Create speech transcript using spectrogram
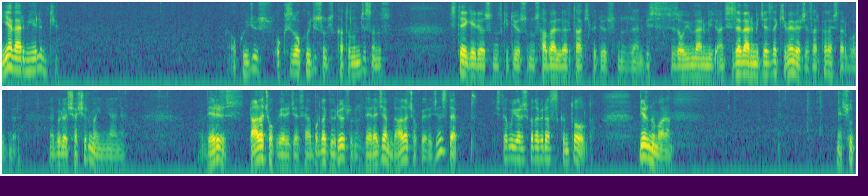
niye vermeyelim ki? Okuyucuyuz. Ok siz okuyucusunuz, katılımcısınız. Siteye geliyorsunuz, gidiyorsunuz, haberleri takip ediyorsunuz. Yani biz size oyun vermeyeceğiz. Yani size vermeyeceğiz de kime vereceğiz arkadaşlar bu oyunları? Yani böyle şaşırmayın yani. Veririz. Daha da çok vereceğiz. Yani burada görüyorsunuz. Vereceğim. Daha da çok vereceğiz de. İşte bu yarışmada biraz sıkıntı oldu. Bir numaram. Mesut.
